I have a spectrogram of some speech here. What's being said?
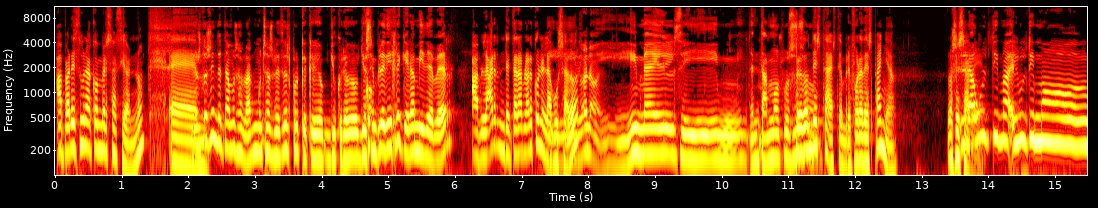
aparece una conversación, ¿no? Eh, Nosotros intentamos hablar muchas veces porque creo, yo creo, yo siempre dije que era mi deber hablar, intentar hablar con el abusador. Y, bueno, y emails y intentamos pues ¿Pero dónde está este hombre? ¿Fuera de España? No se sabe. La última, el último,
